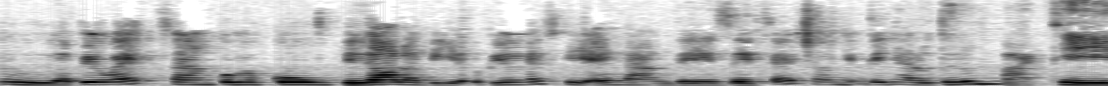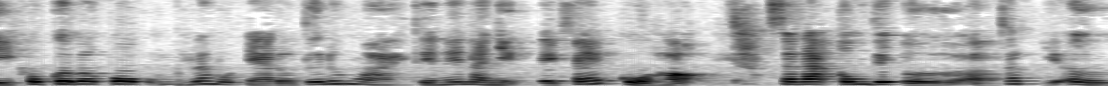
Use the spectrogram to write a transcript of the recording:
từ POS sang Comeco vì do là vì ở POS thì em làm về giấy phép cho những cái nhà đầu tư nước ngoài. Thì Comeco cũng là một nhà đầu tư nước ngoài thế nên là những cái phép của họ sau ra công việc ở pháp lý ở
